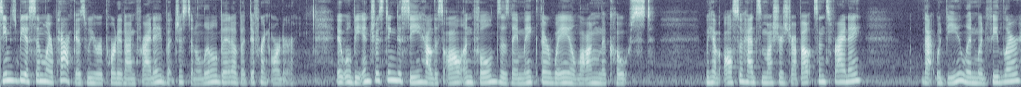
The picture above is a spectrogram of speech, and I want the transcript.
Seems to be a similar pack as we reported on Friday, but just in a little bit of a different order. It will be interesting to see how this all unfolds as they make their way along the coast. We have also had some mushers drop out since Friday. That would be Linwood Fiedler,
